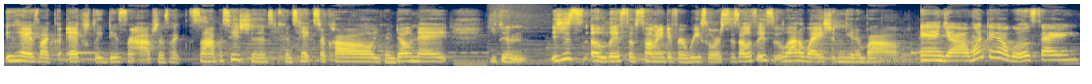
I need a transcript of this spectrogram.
it has like actually different options like sign petitions. You can text or call. You can donate. You can it's just a list of so many different resources. So it's, it's a lot of ways you can get involved. And y'all, one thing I will say,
